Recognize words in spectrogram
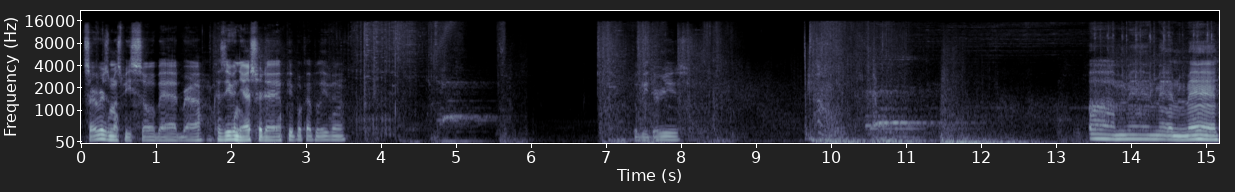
Servers must be so bad, bro. Because even yesterday, people kept leaving. Would be threes. Oh man, man, man.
